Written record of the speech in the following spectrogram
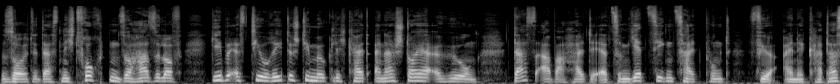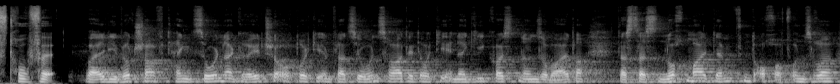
Sollte das nicht fruchten, so Haseloff, gebe es theoretisch die Möglichkeit einer Steuererhöhung. Das aber halte er zum jetzigen Zeitpunkt für eine Katastrophe weil die Wirtschaft hängt so in der Grätsche, auch durch die Inflationsrate, durch die Energiekosten und so weiter, dass das nochmal dämpfend auch auf unsere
